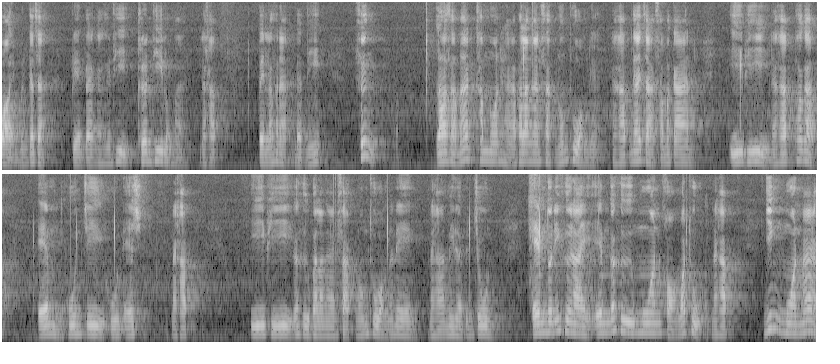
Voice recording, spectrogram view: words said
ปล่อยมันก็จะเปลี่ยนแปลงการเคลื่อนที่เคลื่อนที่ลงมานะครับ เป็นลักษณะแบบนี้ ซึ่งเราสามารถคำนวณหาพลังงานศักย์โน้มถ่วงเนี่ยนะครับ ได้จากสมการ EP นะครับ เท่ากับ m คูณ g คูณ h นะครับ EP ก็คือพลังงานศักย์โน้มถ่วงนั่นเองนะฮะมีหน่วยเป็นจูล m ตัวนี้คืออะไร m ก็คือมวลของวัตถุนะครับ ยิ่งมวลมาก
